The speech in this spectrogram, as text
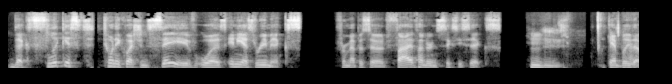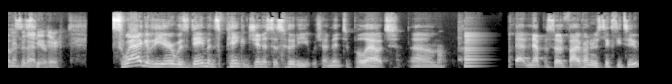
the slickest 20 question save was NES Remix from episode 566. Hmm. I can't believe I that was that year. either. Swag of the year was Daemon's pink Genesis hoodie, which I meant to pull out. Um, that in episode 562.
